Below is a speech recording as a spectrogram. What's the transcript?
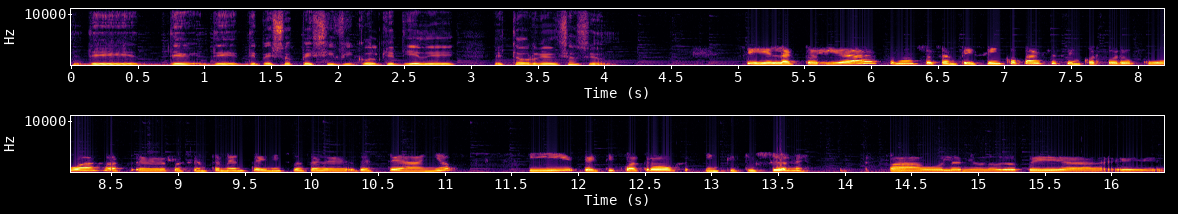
de, de, peso específico el que tiene esta organización. Sí, en la actualidad somos 65 países, se incorporó Cuba eh, recientemente a inicios de, este año y 24 instituciones, FAO, la Unión Europea, eh,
